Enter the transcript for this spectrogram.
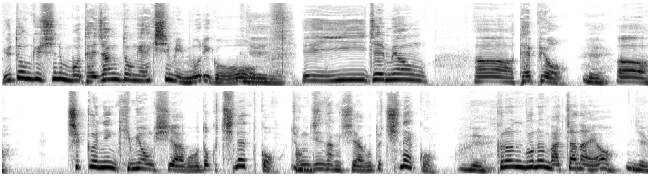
유동규 씨는 뭐 대장동의 핵심 인물이고 예, 이 이재명 어, 대표 예. 어, 측근인 김용 씨하고도 친했고 정진상 씨하고도 친했고 예. 그런 분은 맞잖아요. 예.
